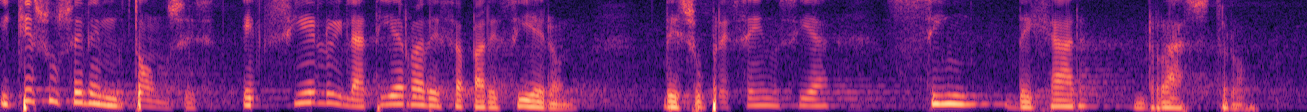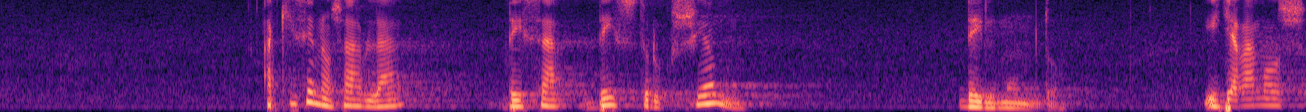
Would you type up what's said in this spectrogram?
¿Y qué sucede entonces? El cielo y la tierra desaparecieron de su presencia sin dejar rastro. Aquí se nos habla de esa destrucción del mundo. Y ya vamos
